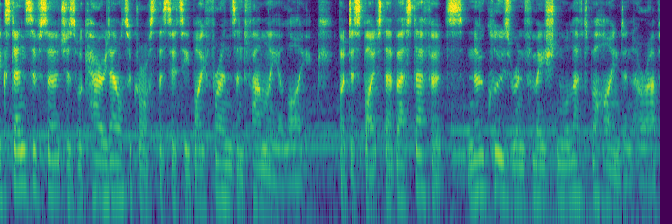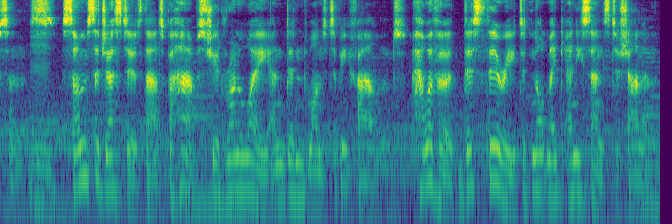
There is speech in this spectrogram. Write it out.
Extensive searches were carried out across the city by friends and family alike, but despite their best efforts, no clues or information were left behind in her absence. Hmm. Some suggested that perhaps she had run away and didn't want to be found. However, this theory did not make any sense to Shannon.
